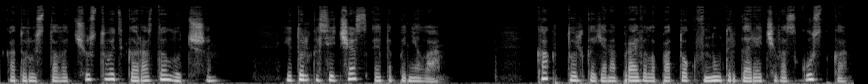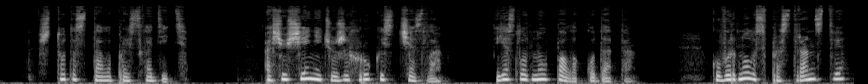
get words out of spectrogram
которую стала чувствовать гораздо лучше. И только сейчас это поняла. Как только я направила поток внутрь горячего сгустка, что-то стало происходить. Ощущение чужих рук исчезло. Я словно упала куда-то. Кувырнулась в пространстве —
